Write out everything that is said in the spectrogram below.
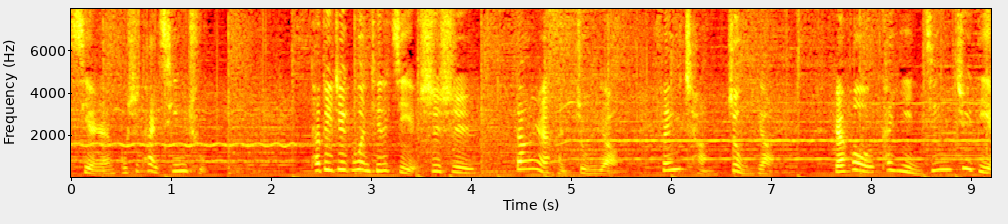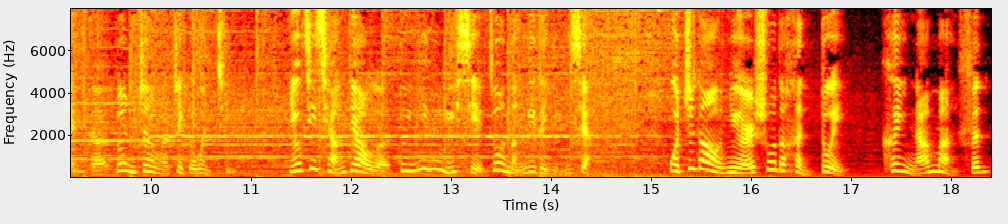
显然不是太清楚。他对这个问题的解释是：当然很重要，非常重要。然后他引经据典地论证了这个问题，尤其强调了对英语写作能力的影响。我知道女儿说的很对，可以拿满分。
